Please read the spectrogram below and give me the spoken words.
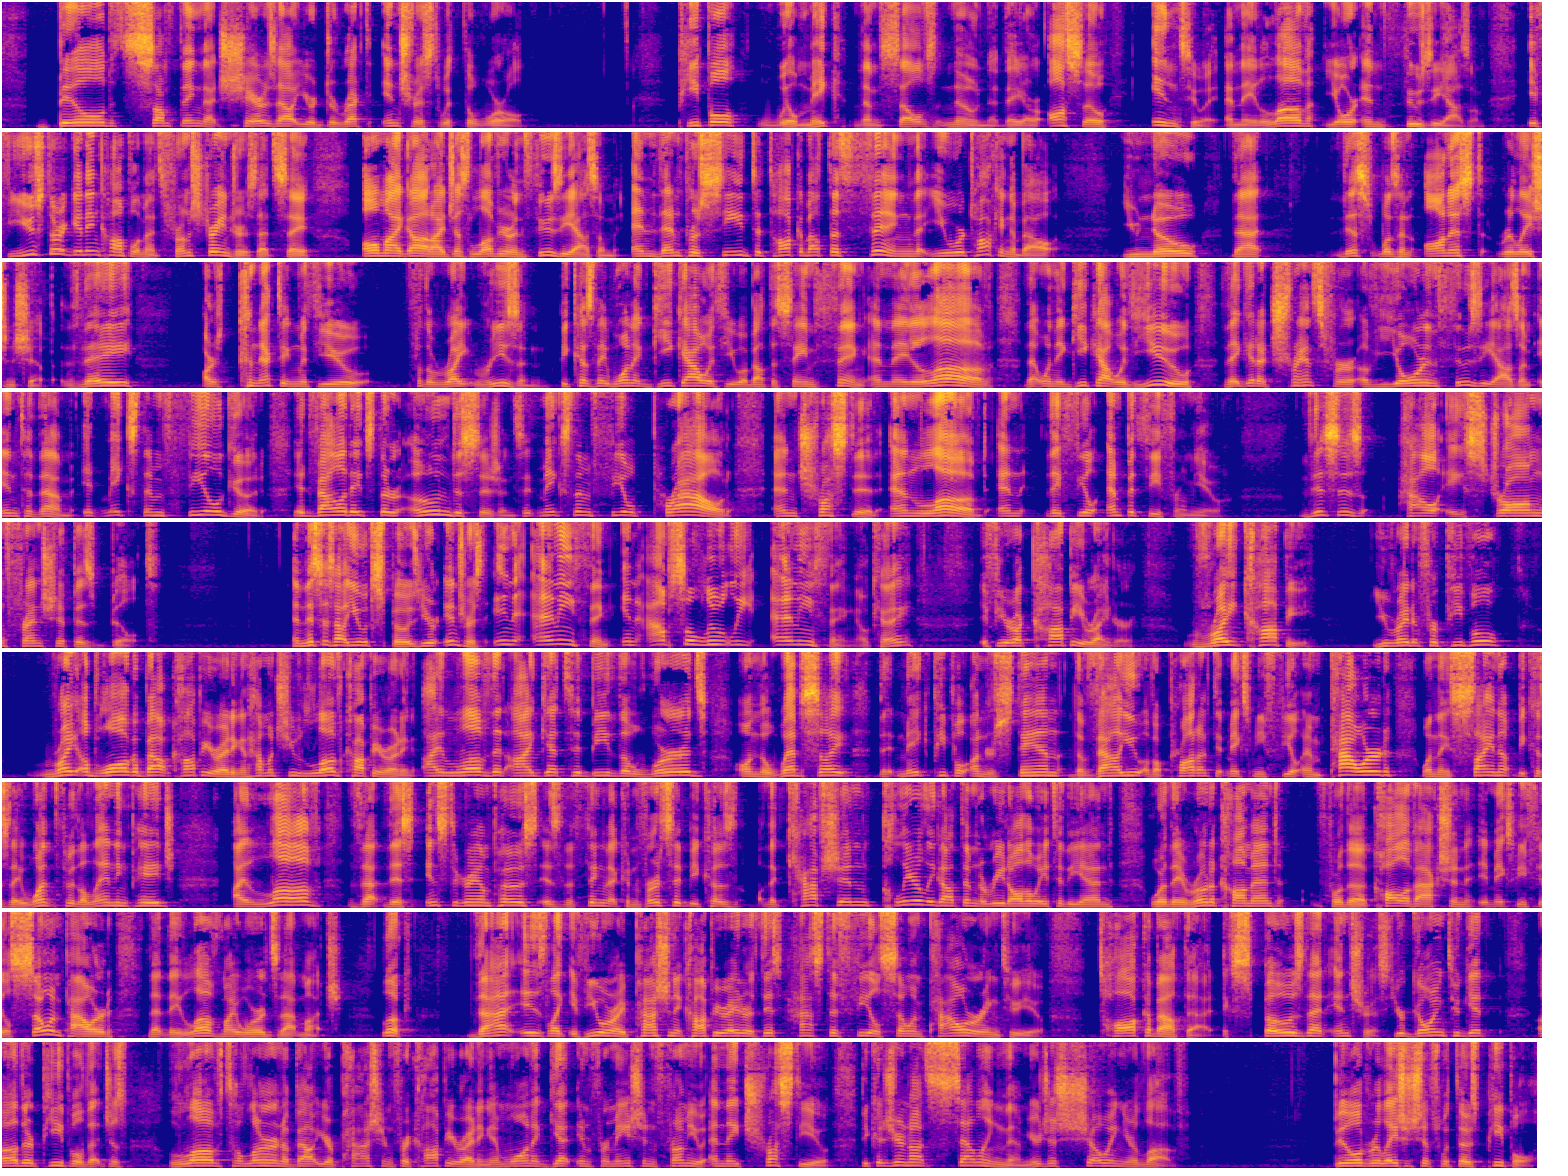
Build something that shares out your direct interest with the world people will make themselves known that they are also into it and they love your enthusiasm. If you start getting compliments from strangers that say, Oh my God, I just love your enthusiasm, and then proceed to talk about the thing that you were talking about, you know that this was an honest relationship. They are connecting with you for the right reason because they want to geek out with you about the same thing. And they love that when they geek out with you, they get a transfer of your enthusiasm into them. It makes them feel good, it validates their own decisions, it makes them feel proud and trusted and loved, and they feel empathy from you. This is how a strong friendship is built. And this is how you expose your interest in anything, in absolutely anything, okay? If you're a copywriter, write copy. You write it for people, write a blog about copywriting and how much you love copywriting. I love that I get to be the words on the website that make people understand the value of a product. It makes me feel empowered when they sign up because they went through the landing page I love that this Instagram post is the thing that converts it because the caption clearly got them to read all the way to the end where they wrote a comment for the call of action. It makes me feel so empowered that they love my words that much. Look, that is like if you are a passionate copywriter, this has to feel so empowering to you. Talk about that, expose that interest. You're going to get other people that just love to learn about your passion for copywriting and want to get information from you, and they trust you because you're not selling them, you're just showing your love. Build relationships with those people.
